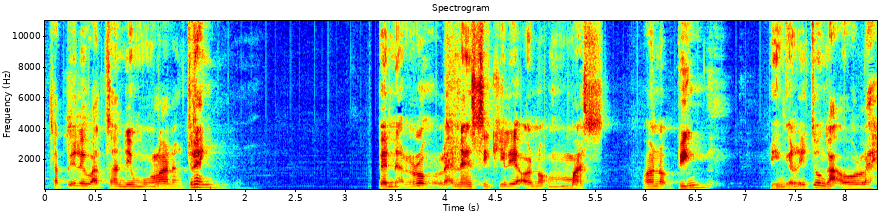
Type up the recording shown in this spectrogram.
Tapi lewat sandi wong lanang treng bener roh lek nang sikile ono emas ono bing pinggel itu enggak oleh.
